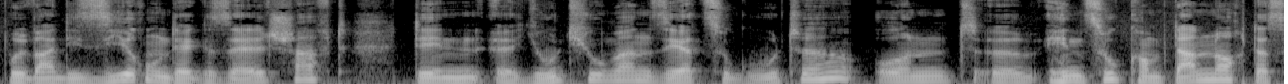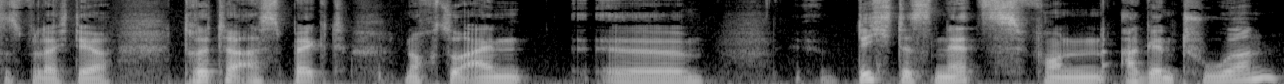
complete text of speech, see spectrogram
Boulevardisierung der Gesellschaft den äh, YouTubern sehr zugute. Und äh, hinzu kommt dann noch, das ist vielleicht der dritte Aspekt, noch so ein äh, dichtes Netz von Agenturen,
